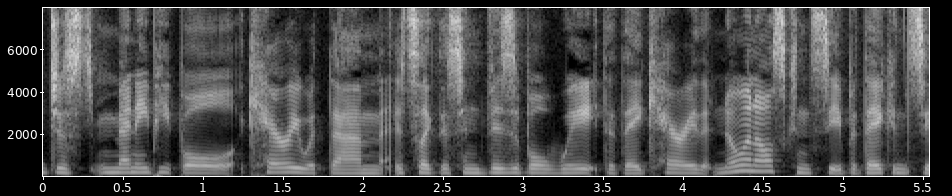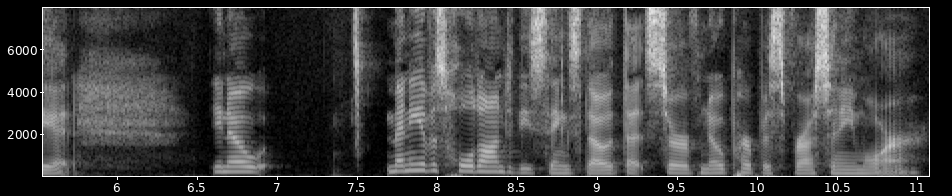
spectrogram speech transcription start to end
just many people carry with them. It's like this invisible weight that they carry that no one else can see, but they can see it. You know, many of us hold on to these things though that serve no purpose for us anymore.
